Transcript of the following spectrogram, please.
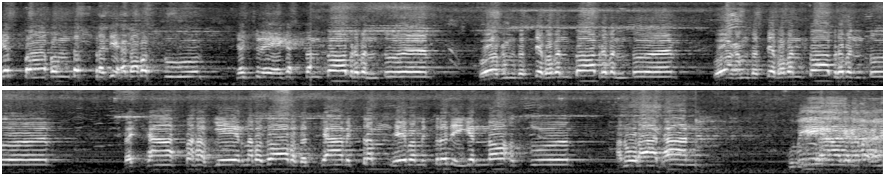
యత్పాపం తత్ప్రతిహతవస్తు యశ్రేయస్సంతో బ్రవంతు భోగం సస్య భవంతో బ్రవంతు भोगम् तस्य भवन्तो भ्रवन्तु। रक्षास्महव्येर्नवसो वदध्या मित्रम् देवमित्रदेयन्नो अस्तु। अनुराधान् कुबेरागणः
